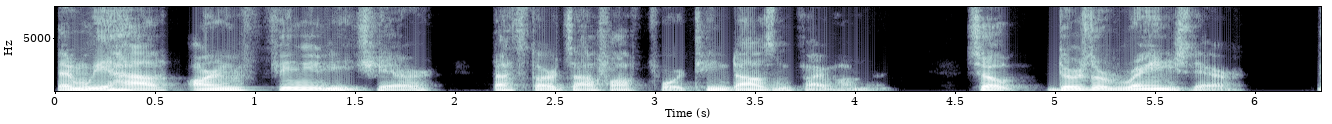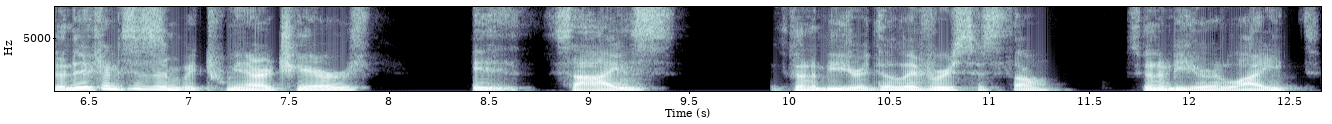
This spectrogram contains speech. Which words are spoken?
Then we have our infinity chair that starts off at 14,500. So there's a range there. The differences in between our chairs is size. It's going to be your delivery system. It's going to be your light.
